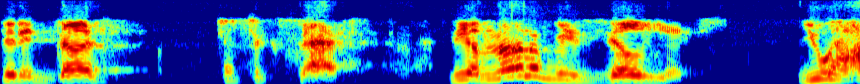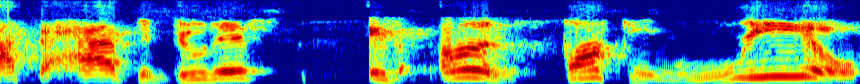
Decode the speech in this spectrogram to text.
than it does to success. The amount of resilience you have to have to do this is unfucking real.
